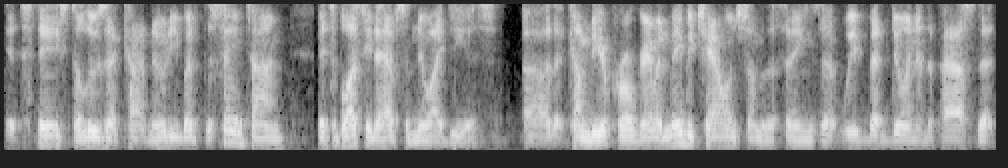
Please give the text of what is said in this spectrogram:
it stinks to lose that continuity, but at the same time, it's a blessing to have some new ideas uh, that come to your program and maybe challenge some of the things that we've been doing in the past that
